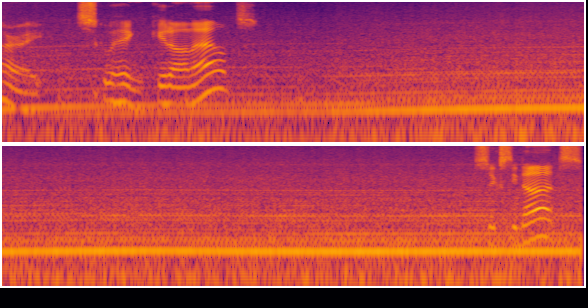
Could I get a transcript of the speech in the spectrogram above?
Alright, let's go ahead and get on out. Sixty knots.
